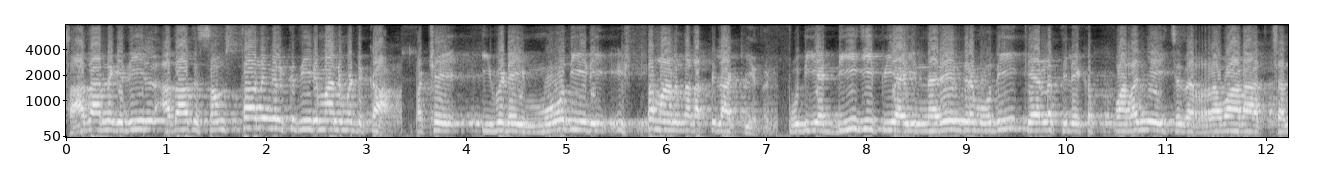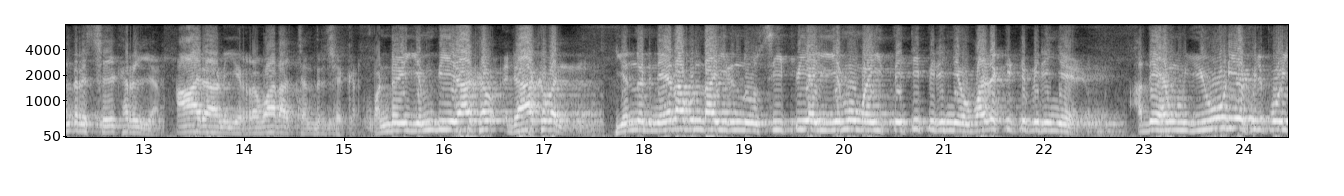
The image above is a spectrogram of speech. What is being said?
സാധാരണഗതിയിൽ അതാത് സംസ്ഥാനങ്ങൾക്ക് തീരുമാനമെടുക്കാം. പക്ഷേ ഇവിടെ മോദിയുടെ ഇഷ്ടമാണ് നടപ്പിലാക്കിയത്. പുതിയ ഡി ജി പി ആയി നരേന്ദ്രമോദി കേരളത്തിലേക്ക് പറഞ്ഞയച്ചത് റവാഡ ചന്ദ്രശേഖരയാണ്. ആരാണ് ഈ റവാഡ ചന്ദ്രശേഖർ പണ്ട് എം പി രാഘവ രാഘവൻ എന്നൊരു നേതാവുണ്ടായിരുന്നു സി പി ഐ എമ്മുമായി തെറ്റിപ്പിരിഞ്ഞ് വഴക്കിട്ട് പിരിഞ്ഞ്. അദ്ദേഹം യു ഡി എഫിൽ പോയി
